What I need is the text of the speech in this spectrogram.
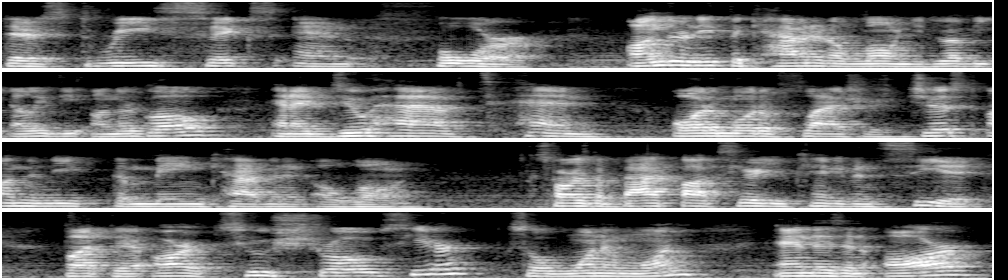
there's three, six, and four. Underneath the cabinet alone, you do have the LED underglow, and I do have 10 automotive flashers just underneath the main cabinet alone. As far as the back box here, you can't even see it, but there are two strobes here, so one and one, and there's an R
